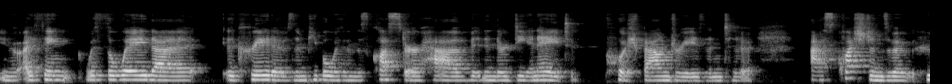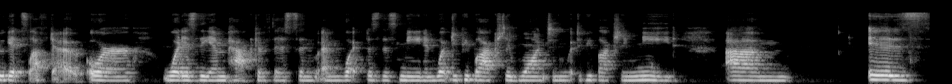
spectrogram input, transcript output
you know i think with the way that the creatives and people within this cluster have it in their DNA to push boundaries and to ask questions about who gets left out or what is the impact of this and, and what does this mean and what do people actually want and what do people actually need um, is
